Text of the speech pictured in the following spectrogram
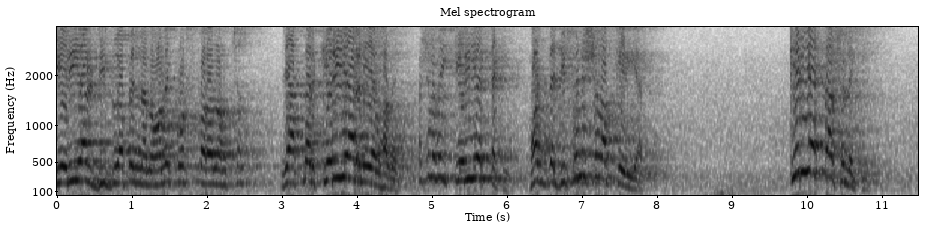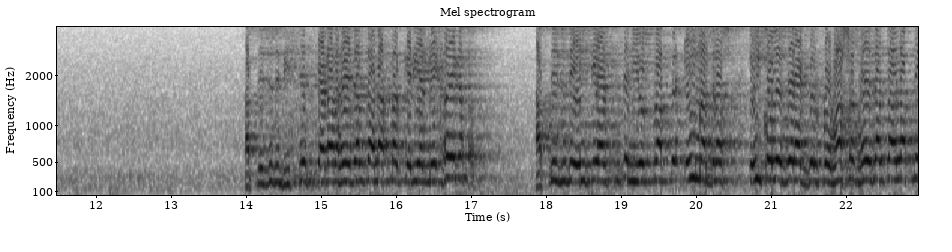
কেরিয়ার ডেভেলপের নামে অনেক কোর্স করানো হচ্ছে না। যে আপনার কেরিয়ার নিয়ে ভাবেন, আসলে ভাই, কেরিয়ারটা কি? What's the definition of career কেরিয়ারটা আসলে কি? আপনি যদি বিসিএস ক্যাডার হয়ে যান, তাহলে আপনার কেরিয়ার মেক হয়ে গেল। আপনি যদি এনটিআরসিতে নিয়োগপ্রাপ্ত এই মাদ্রাস, এই কলেজের একজন প্রভাষক হয়ে যান, তাহলে আপনি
